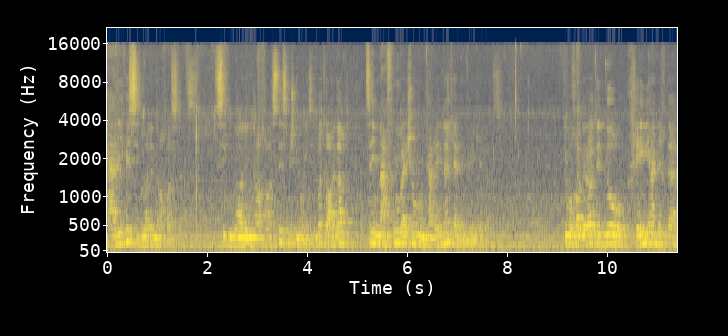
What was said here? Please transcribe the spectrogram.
تعریف سیگنال ناخواسته است. سیگنال ناخواسته اسمش نویز. ما تا مثلا این مفهوم برای شما منتقل نکردیم تو این کلاس. تو مخابرات دو خیلی عمیق‌تر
